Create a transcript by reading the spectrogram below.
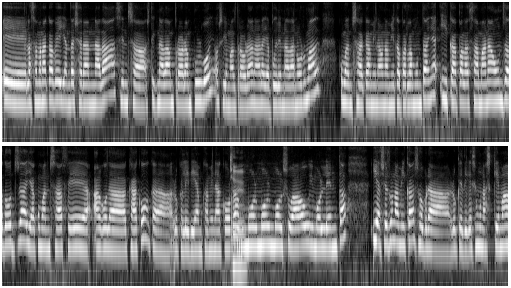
Eh, la setmana que ve ja em deixaran nedar, sense, estic nedant però ara en poolboy, o sigui me'l trauran, ara ja podré nedar normal, començar a caminar una mica per la muntanya i cap a la setmana 11-12 ja començar a fer algo de caco, que el que li diem caminar a córrer, sí. molt, molt, molt suau i molt lenta, i això és una mica sobre el que diguéssim un esquema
